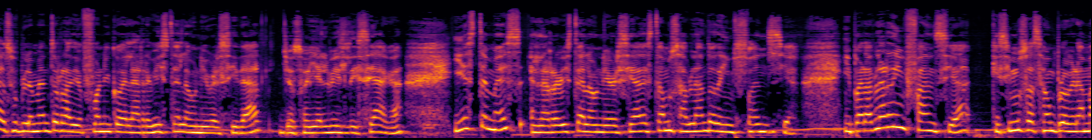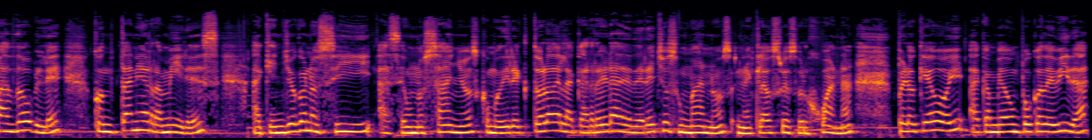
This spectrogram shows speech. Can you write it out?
al suplemento radiofónico de la revista de la universidad. Yo soy Elvis Liceaga y este mes en la revista de la universidad estamos hablando de infancia. Y para hablar de infancia quisimos hacer un programa doble con Tania Ramírez, a quien yo conocí hace unos años como directora de la carrera de Derechos Humanos en el claustro de Sor Juana, pero que hoy ha cambiado un poco de vida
